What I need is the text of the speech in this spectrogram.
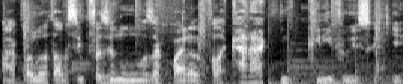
a Aqualua tava sempre fazendo umas aquarelas, eu falava, caraca, que incrível isso aqui.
